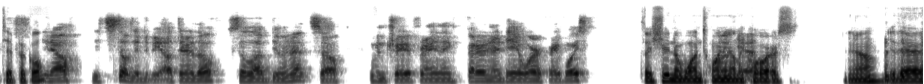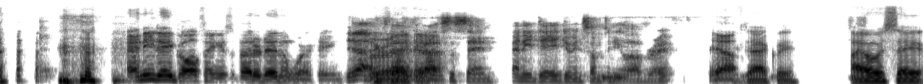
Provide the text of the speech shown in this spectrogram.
Typical. you know, it's still good to be out there though. Still love doing it. So wouldn't trade it for anything. Better than a day of work, right, boys? It's like shooting a 120 Fuck on the course. You know, you're there. Any day golfing is a better day than working. Yeah, Right, exactly. yeah. That's the same. Any day doing something you love, right? Yeah. exactly. I always say,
